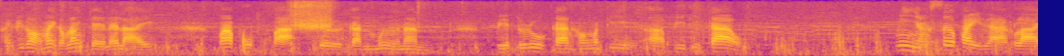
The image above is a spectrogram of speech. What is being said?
ให้พี่น้องให้กำลังใจหลาย ๆ มาพบปะเจอกันมือนั่นปิดฤดูกาลของวันที่ปีที่เก้า มีอย่างเสื้อร์ไผ่หลากหลาย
